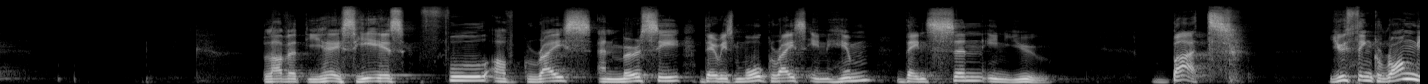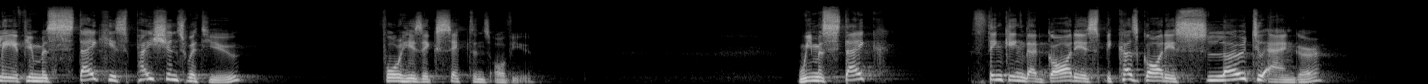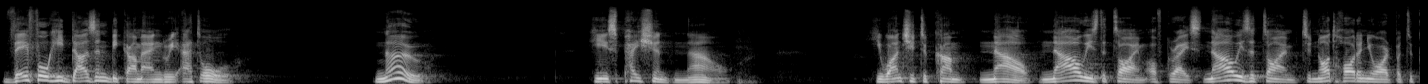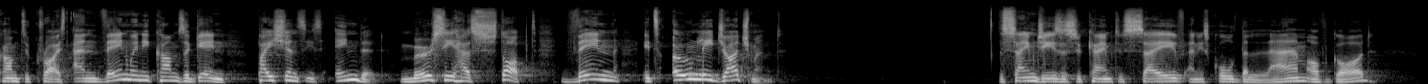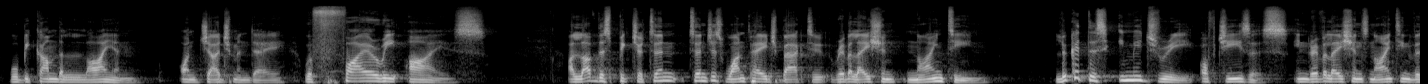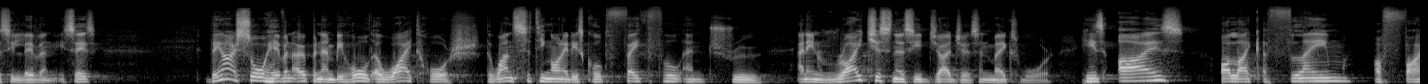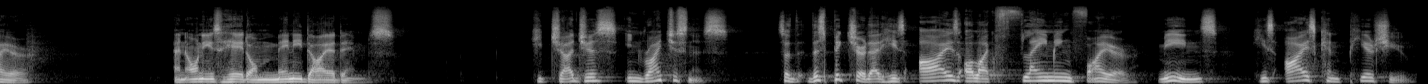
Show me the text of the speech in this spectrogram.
Beloved, yes, he is full of grace and mercy. There is more grace in him than sin in you. But you think wrongly if you mistake his patience with you for his acceptance of you. We mistake thinking that God is, because God is slow to anger, therefore he doesn't become angry at all. No. He is patient now. He wants you to come now. Now is the time of grace. Now is the time to not harden your heart, but to come to Christ. And then when He comes again, patience is ended, mercy has stopped. Then it's only judgment. The same Jesus who came to save and is called the Lamb of God will become the lion on Judgment Day with fiery eyes. I love this picture. Turn, turn just one page back to Revelation 19. Look at this imagery of Jesus in Revelations 19, verse 11. He says, Then I saw heaven open, and behold, a white horse. The one sitting on it is called Faithful and True. And in righteousness he judges and makes war. His eyes are like a flame of fire, and on his head are many diadems. He judges in righteousness. So, th- this picture that his eyes are like flaming fire means his eyes can pierce you.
